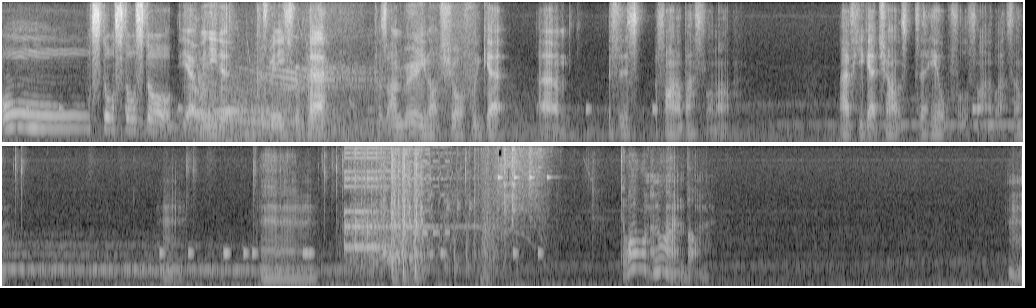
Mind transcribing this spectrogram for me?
Oh, store, store, store. Yeah, we need it because we need to repair. Because I'm really not sure if we get um, this is a final battle or not. Uh, if you get a chance to heal before the final battle. Hmm. Um, do I want an ion bomb? Hmm.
